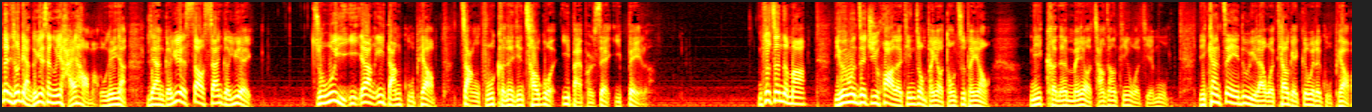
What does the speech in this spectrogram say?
那你说两个月、三个月还好吗？我跟你讲，两个月到三个月，足以让一档股票涨幅可能已经超过一百 percent 一倍了。你说真的吗？你会问这句话的听众朋友、同志朋友，你可能没有常常听我节目。你看这一路以来，我挑给各位的股票，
